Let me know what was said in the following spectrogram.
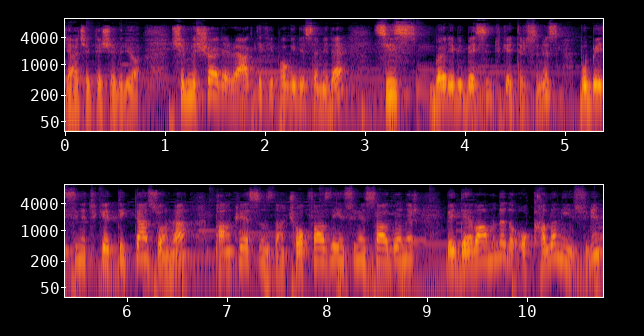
gerçekleşebiliyor. Şimdi şöyle reaktif hipoglisemide siz böyle bir besin tüketirsiniz. Bu besini tükettikten sonra pankreasınızdan çok fazla insülin salgılanır ve devamında da o kalan insülin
